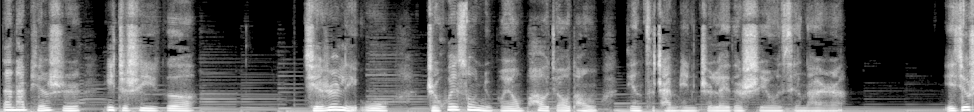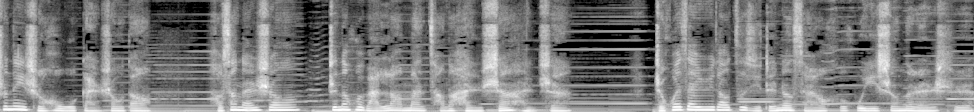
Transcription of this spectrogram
但他平时一直是一个节日礼物只会送女朋友泡脚桶、电子产品之类的实用型男人。也就是那时候，我感受到，好像男生真的会把浪漫藏得很深很深。只会在遇到自己真正想要呵护一生的人时，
